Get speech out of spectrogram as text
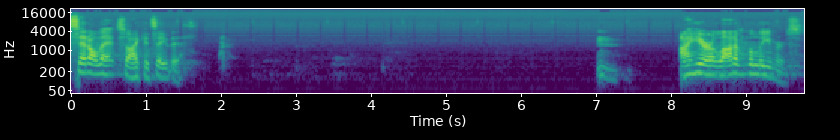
said all that so I could say this. I hear a lot of believers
